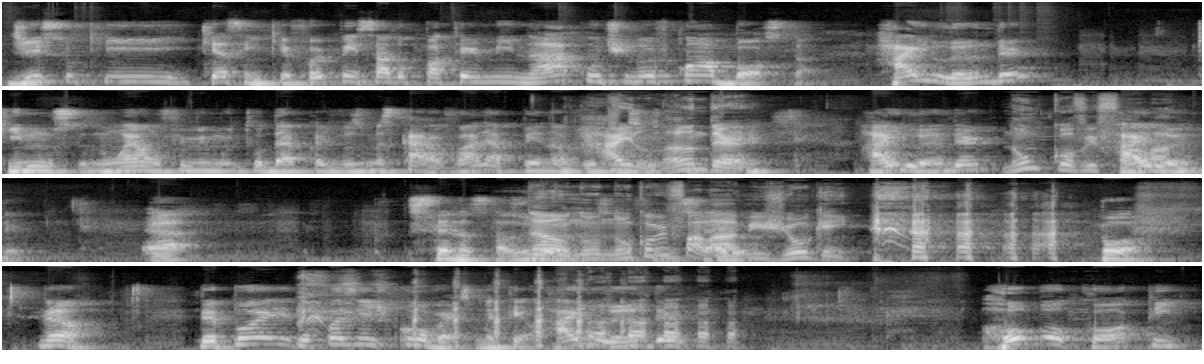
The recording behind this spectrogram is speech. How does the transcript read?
disso que que assim, que foi pensado para terminar, continua e ficou uma bosta. Highlander, que não, não é um filme muito da época de vocês, mas cara, vale a pena ver. Highlander. Highlander. Nunca ouvi falar. Highlander. É, você não está Não, não nunca ouvi falar, sério? me julguem. Pô, não. Depois, depois a gente conversa, mas tem Highlander, Robocop,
